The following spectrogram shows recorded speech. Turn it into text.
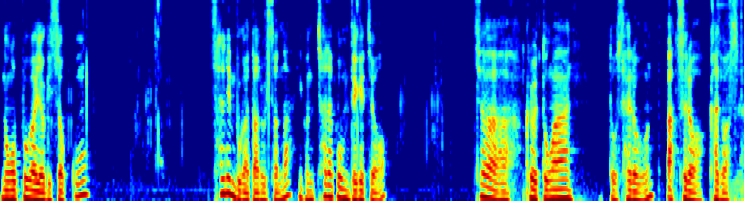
농업부가 여기 있었고 산림부가 따로 있었나? 이건 찾아보면 되겠죠. 자, 그럴 동안 또 새로운 박스를 가져왔어요.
